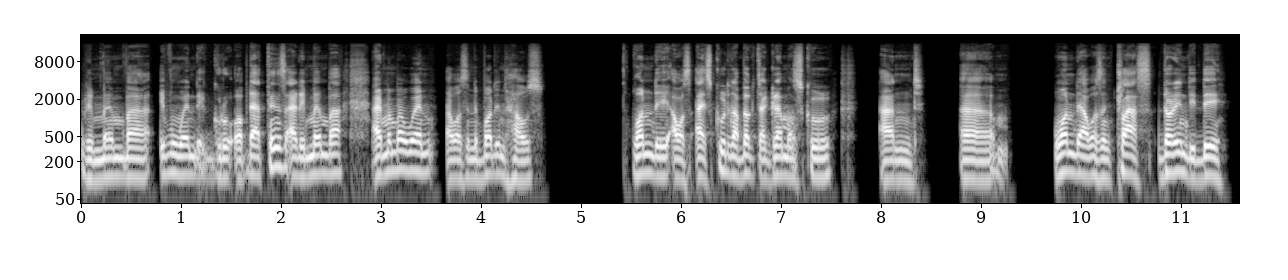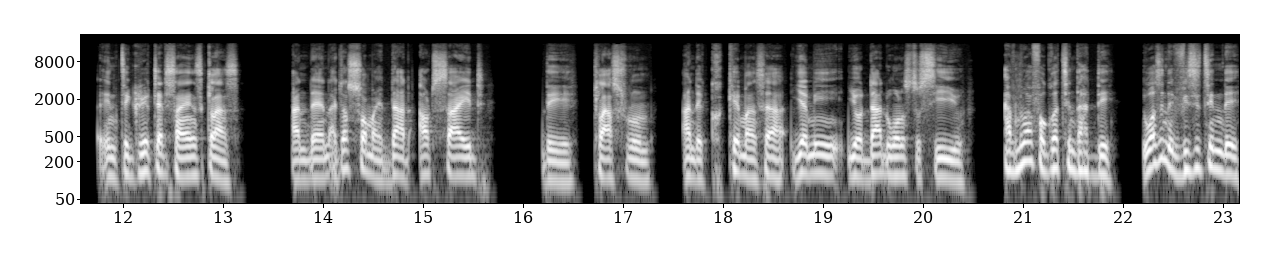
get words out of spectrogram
remember even when they grow up. There are things I remember. I remember when I was in the boarding house. One day I was I schooled in Abeokuta Grammar School, and um, one day I was in class during the day integrated science class. And then I just saw my dad outside the classroom and they came and said, Yemi, your dad wants to see you. I've never forgotten that day. It wasn't a visiting day.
